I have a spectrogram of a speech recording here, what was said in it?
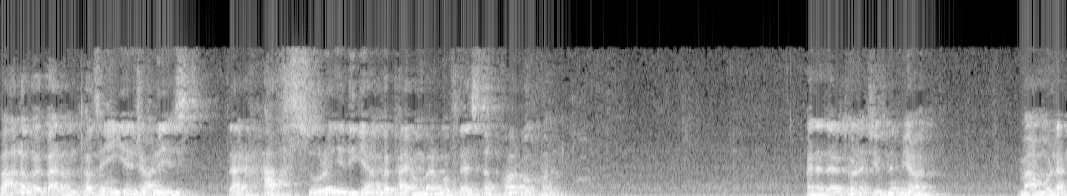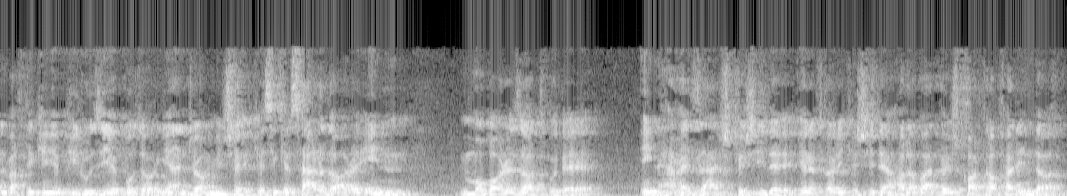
و علاوه بر اون تازه این یه جا نیست. در هفت سوره دیگه هم به پیامبر گفته استغفار بکن. به نظرتون عجیب نمیاد؟ معمولا وقتی که یه پیروزی بزرگی انجام میشه کسی که سردار این مبارزات بوده این همه زج کشیده گرفتاری کشیده حالا باید بهش کارت آفرین داد.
